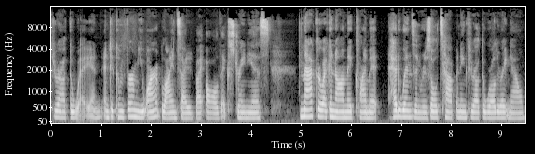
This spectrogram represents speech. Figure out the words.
throughout the way. And, and to confirm you aren't blindsided by all the extraneous macroeconomic climate headwinds and results happening throughout the world right now,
